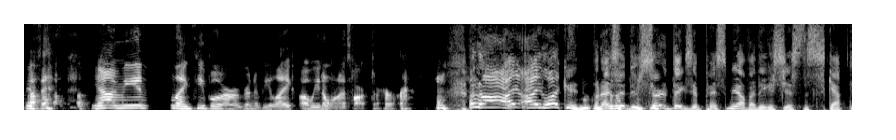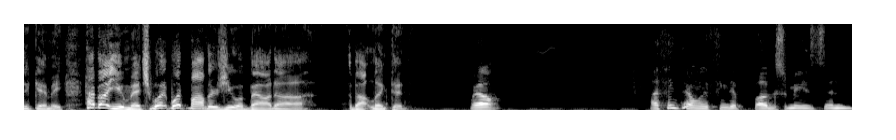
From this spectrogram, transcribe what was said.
if, you know what I mean? Like, people are going to be like, oh, we don't want to talk to her. And I, I like it, but I said there's certain things that piss me off. I think it's just the skeptic in me. How about you, Mitch? What what bothers you about uh about LinkedIn? Well, I think the only thing that bugs me is, and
